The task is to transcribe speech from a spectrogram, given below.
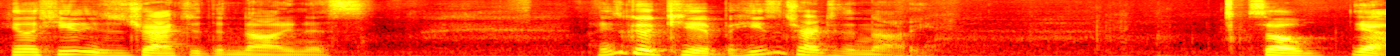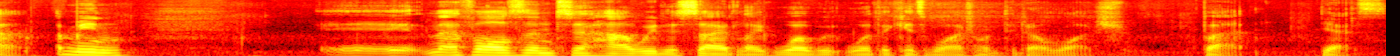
He like he is attracted to naughtiness. He's a good kid, but he's attracted to the naughty. So yeah, I mean, eh, that falls into how we decide like what we, what the kids watch, what they don't watch. But yes,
